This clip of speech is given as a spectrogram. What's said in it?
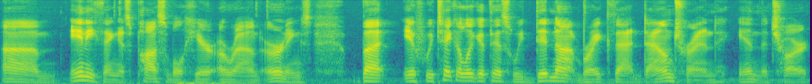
um, anything is possible here around earnings. But if we take a look at this, we did not break that downtrend in the chart.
